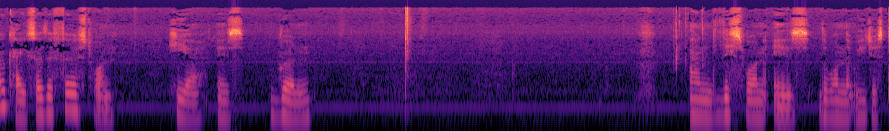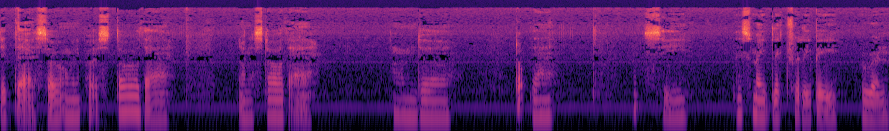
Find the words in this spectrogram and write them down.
Okay, so the first one here is run. And this one is the one that we just did there. So I'm going to put a star there and a star there and a dot there. Let's see. This may literally be run.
